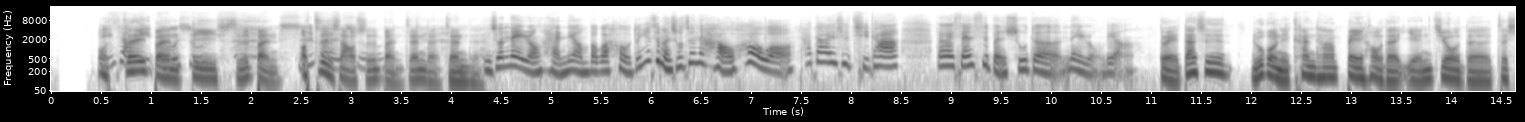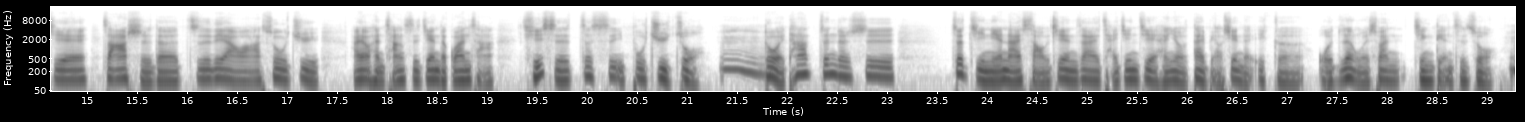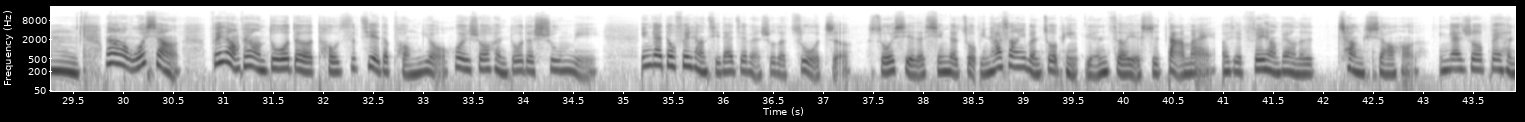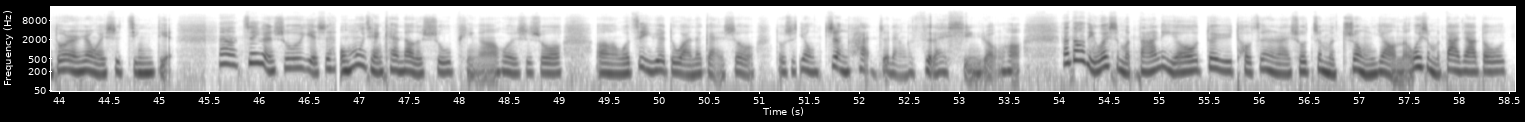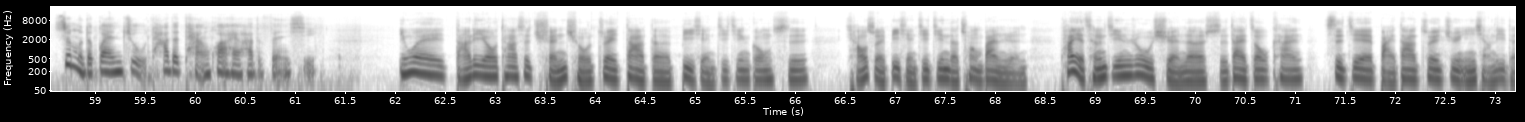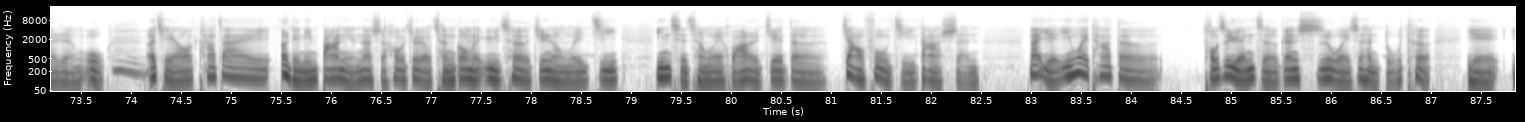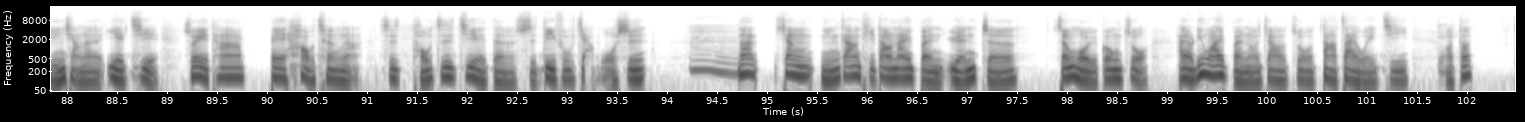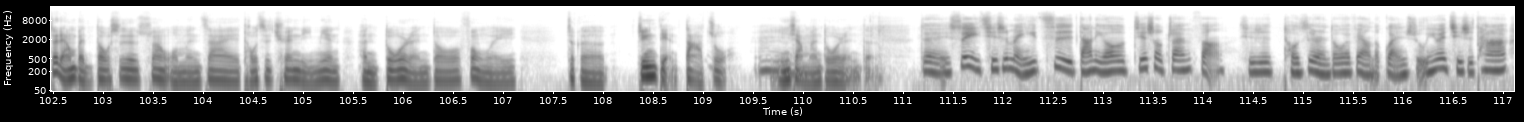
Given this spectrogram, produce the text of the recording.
哦，这一本第十本，十本哦，至少十本，真的真的。你说内容含量包括厚度，因为这本书真的好厚哦，它大概是其他大概三四本书的内容量。对，但是如果你看它背后的研究的这些扎实的资料啊、数据，还有很长时间的观察，其实这是一部巨作。嗯，对，它真的是。这几年来少见，在财经界很有代表性的一个，我认为算经典之作。嗯，那我想非常非常多的投资界的朋友，或者说很多的书迷，应该都非常期待这本书的作者所写的新的作品。他上一本作品《原则》也是大卖，而且非常非常的。畅销哈，应该说被很多人认为是经典。那这本书也是我目前看到的书评啊，或者是说，嗯、我自己阅读完的感受，都是用震撼这两个字来形容哈。那到底为什么达里欧对于投资人来说这么重要呢？为什么大家都这么的关注他的谈话还有他的分析？因为达里欧他是全球最大的避险基金公司桥水避险基金的创办人。他也曾经入选了《时代周刊》世界百大最具影响力的人物，嗯，而且哦，他在二零零八年那时候就有成功的预测金融危机，因此成为华尔街的教父级大神。那也因为他的投资原则跟思维是很独特，也影响了业界，所以他被号称啊是投资界的史蒂夫贾博士。嗯，那像您刚刚提到那一本《原则》。生活与工作，还有另外一本哦，叫做《大债危机》哦，都这两本都是算我们在投资圈里面很多人都奉为这个经典大作，影响蛮多人的。嗯。对，所以其实每一次达里欧接受专访，其实投资人都会非常的关注，因为其实他。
